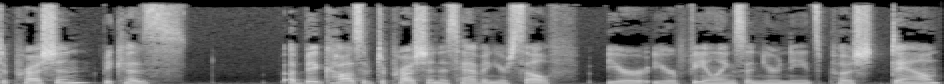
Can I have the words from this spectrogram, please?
Depression, because a big cause of depression is having yourself, your your feelings and your needs pushed down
